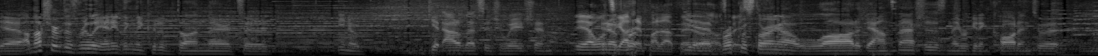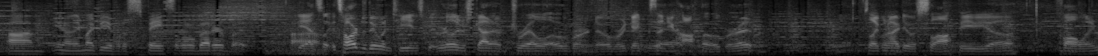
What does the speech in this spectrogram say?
yeah, I'm not sure if there's really anything they could have done there to, you know, get out of that situation. Yeah, once know, he got Brooke- hit by that bear. yeah, that was Brooke was throwing out a lot of down smashes and they were getting caught into it. Um, you know, they might be able to space a little better, but Yeah, it's, um, like, it's hard to do in teams, but you really just gotta drill over and over again, because then you hop over it. It's like when I do a sloppy uh, falling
